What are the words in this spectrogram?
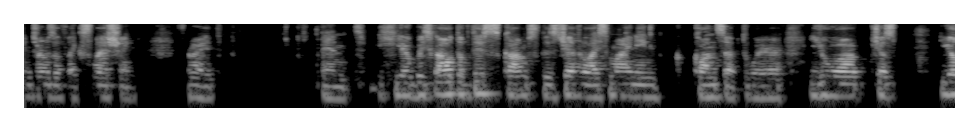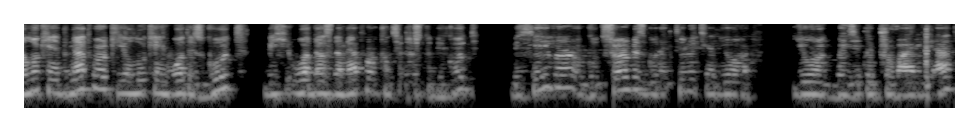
in terms of like slashing, right? And here, basically out of this comes this generalized mining concept where you are just you're looking at the network, you're looking what is good, what does the network considers to be good behavior, good service, good activity, and you're you are basically providing that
